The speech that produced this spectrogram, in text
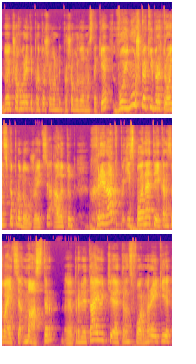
Ну, якщо говорити про те, що вони про що були мастаки, войнушка кібертронська продовжується, але тут хрінак із планети, яка називається Мастер, е, прилітають е, трансформери, які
